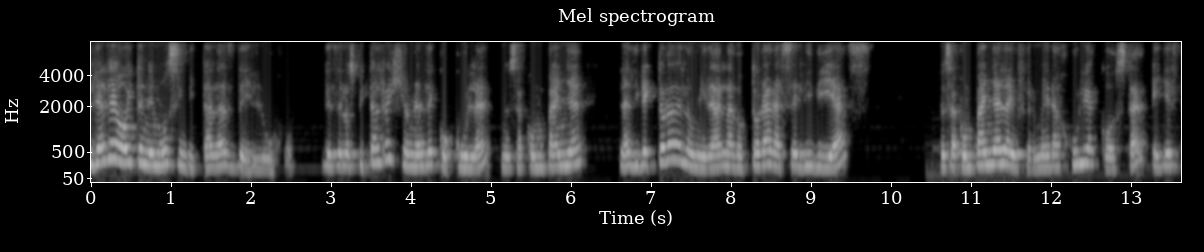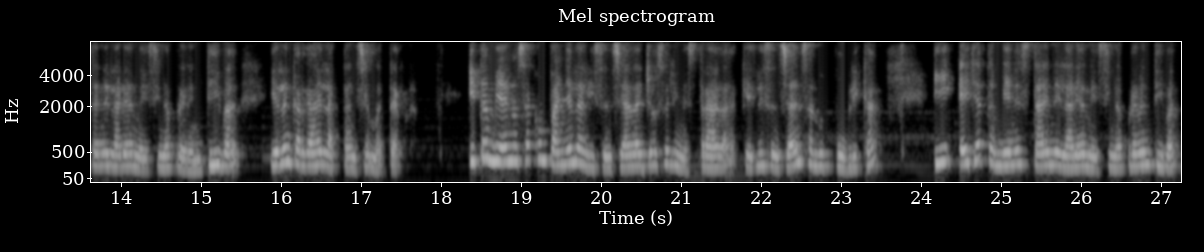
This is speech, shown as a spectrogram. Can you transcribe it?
El día de hoy tenemos invitadas de lujo. Desde el Hospital Regional de Cocula nos acompaña la directora de la unidad, la doctora Araceli Díaz. Nos acompaña la enfermera Julia Costa. Ella está en el área de medicina preventiva y es la encargada de lactancia materna. Y también nos acompaña la licenciada Jocelyn Estrada, que es licenciada en salud pública y ella también está en el área de medicina preventiva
